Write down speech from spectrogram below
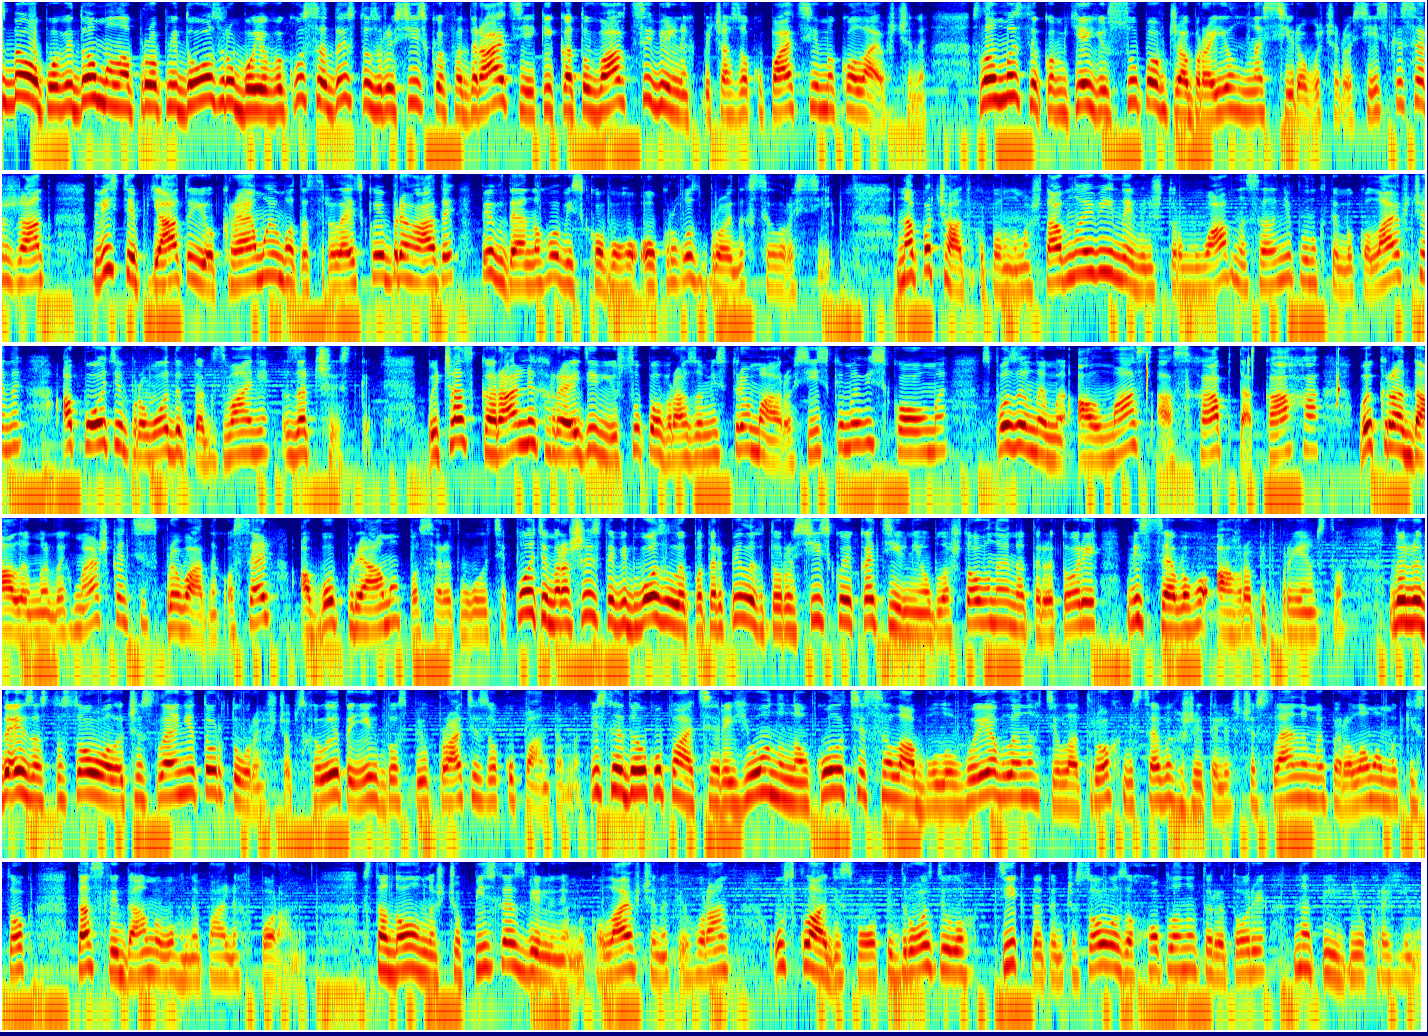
СБУ повідомила про підозру бойовику садисту з Російської Федерації, який катував цивільних під час окупації Миколаївщини. Зловмисником є Юсупов Джабраїл Насірович, російський сержант 205-ї окремої мотострілецької бригади Південного військового округу збройних сил Росії. На початку повномасштабної війни він штурмував населені пункти Миколаївщини, а потім проводив так звані зачистки. Під час каральних рейдів Юсупов разом із трьома російськими військовими з позивними Алмаз, Асхаб та Каха викрадали мирних мешканців з приватних осель або прямо посеред вулиці. Потім рашисти відвозили потерпілих до російської катівні, облаштованої на території місцевого агропідприємства. До людей застосовували численні тортури, щоб схилити їх до співпраці з окупантами. Після деокупації регіону на околиці села було виявлено тіла трьох місцевих жителів з численними переломами кісток та слідами вогнепальних поранень. Встановлено, що після звільнення Миколаївщини фігурант у складі свого підрозділу втік на тимчасово захоплену територію на півдні України.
